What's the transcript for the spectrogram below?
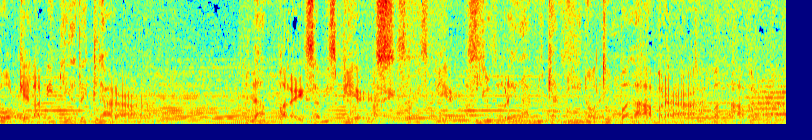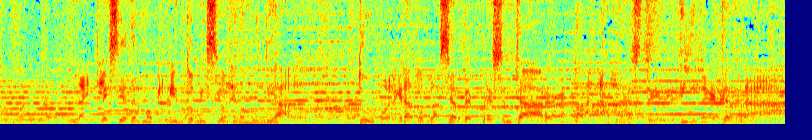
Porque la Biblia declara, lámpara es a mis pies, pies, y lumbrera a mi camino tu palabra, tu palabra. La Iglesia del Movimiento Misionero Mundial tuvo el grato placer de presentar Palabras de Vida Eterna.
